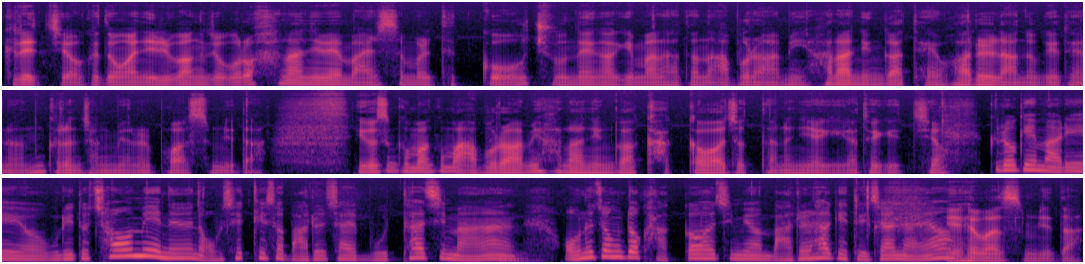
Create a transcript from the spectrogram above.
그랬죠. 그동안 일방적으로 하나님의 말씀을 듣고 준행하기만 하던 아브라함이 하나님과 대화를 나누게 되는 그런 장면을 보았습니다. 이것은 그만큼 아브라함이 하나님과 가까워졌다는 이야기가 되겠죠. 그러게 말이에요. 우리도 처음에는 어색해서 말을 잘 못하지만 음. 어느 정도 가까워지면 말을 하게 되잖아요. 예, 맞습니다.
